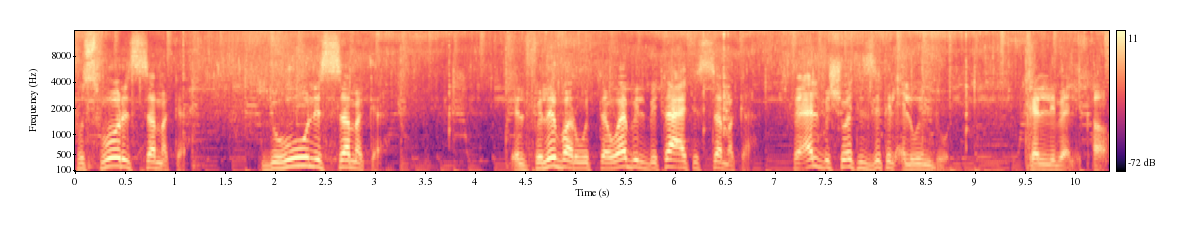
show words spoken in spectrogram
فوسفور السمكة دهون السمكة. الفليفر والتوابل بتاعة السمكة في قلب شوية الزيت الحلوين دول. خلي بالك. آه.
